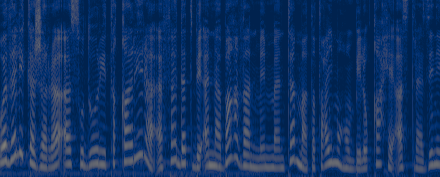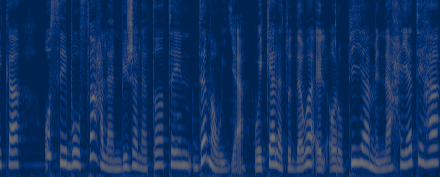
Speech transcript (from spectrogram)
وذلك جراء صدور تقارير أفادت بأن بعضا ممن تم تطعيمهم بلقاح أسترازينيكا أصيبوا فعلا بجلطات دموية. وكالة الدواء الأوروبية من ناحيتها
